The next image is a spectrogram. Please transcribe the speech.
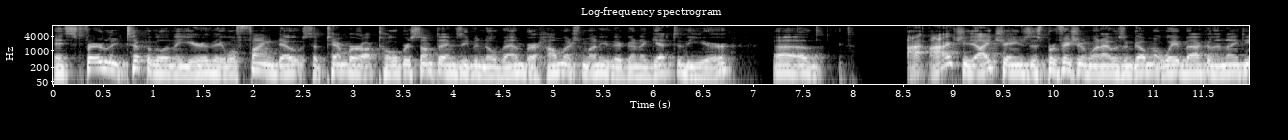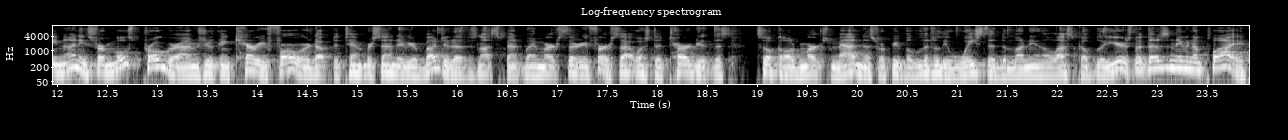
It's fairly typical in a year. They will find out September, October, sometimes even November, how much money they're going to get to the year. Uh, I, actually I changed this provision when I was in government way back in the 1990s. For most programs, you can carry forward up to 10% of your budget if it's not spent by March 31st. That was to target this so-called March madness, where people literally wasted the money in the last couple of years. But that doesn't even apply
